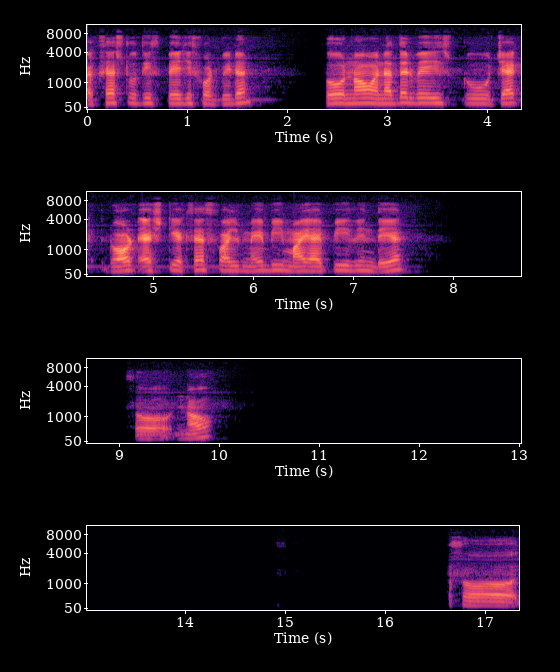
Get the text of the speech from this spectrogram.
access to this page is forbidden. So now another way is to check .htaccess file. Maybe my IP is in there. So now so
